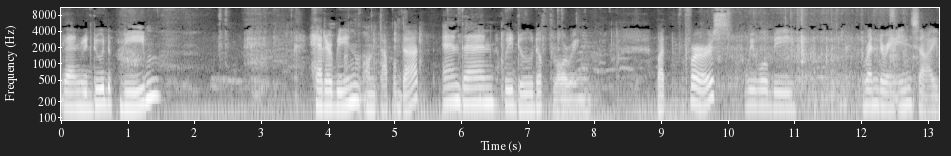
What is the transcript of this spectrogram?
Then we do the beam, header beam on top of that, and then we do the flooring. But first, we will be rendering inside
